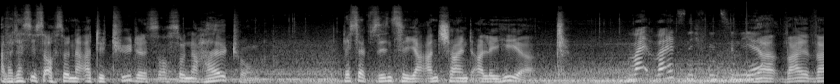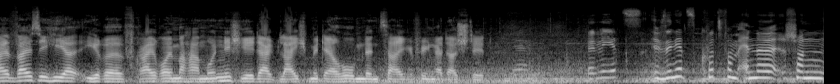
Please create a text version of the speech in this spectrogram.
Aber das ist auch so eine Attitüde, das ist auch so eine Haltung. Deshalb sind sie ja anscheinend alle hier. Weil es nicht funktioniert? Ja, weil, weil, weil sie hier ihre Freiräume haben und nicht jeder gleich mit erhobenem Zeigefinger da steht. Ja. Wenn wir jetzt, wir sind jetzt kurz vom Ende schon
